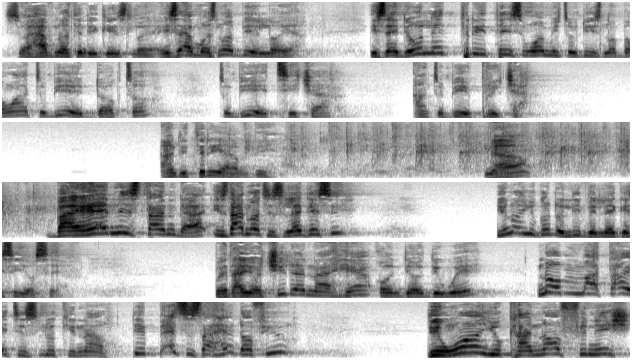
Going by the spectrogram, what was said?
So I have nothing against lawyer. He said, I must not be a lawyer. He said, the only three things he want me to do is number one, to be a doctor, to be a teacher, and to be a preacher. And the three have been. Now, by any standard, is that not his legacy? You know, you're going to leave a legacy yourself. Whether your children are here on the, the way, no matter it is looking now, the best is ahead of you. The one you cannot finish,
